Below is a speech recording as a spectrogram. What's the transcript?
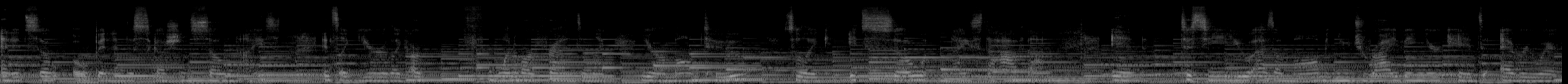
And it's so open and discussion's so nice. It's like you're like our one of our friends and like you're a mom too. So like it's so nice to have that. And to see you as a mom and you driving your kids everywhere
